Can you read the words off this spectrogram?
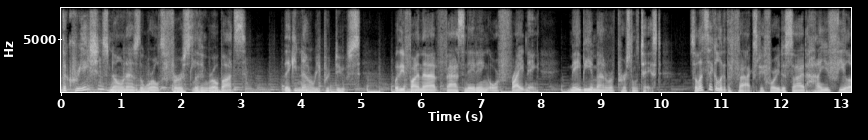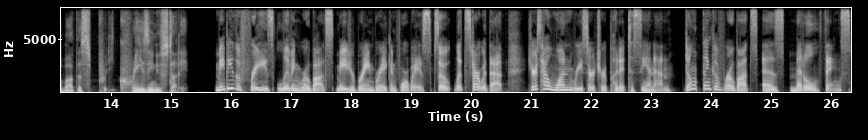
The creations known as the world's first living robots, they can now reproduce. Whether you find that fascinating or frightening may be a matter of personal taste. So let's take a look at the facts before you decide how you feel about this pretty crazy new study. Maybe the phrase living robots made your brain break in four ways. So let's start with that. Here's how one researcher put it to CNN don't think of robots as metal things.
